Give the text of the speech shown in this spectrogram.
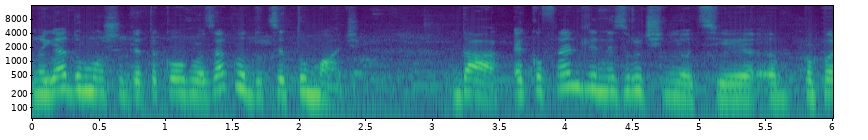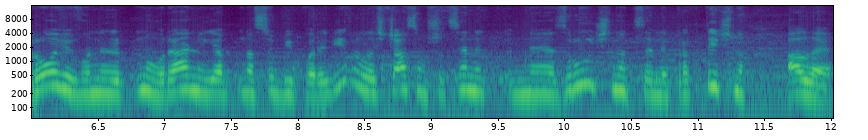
Ну я думаю, що для такого закладу це much. Да, екофрендлі незручні оці е, паперові. Вони ну реально я на собі перевірила з часом, що це не, зручно, це не практично. Але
